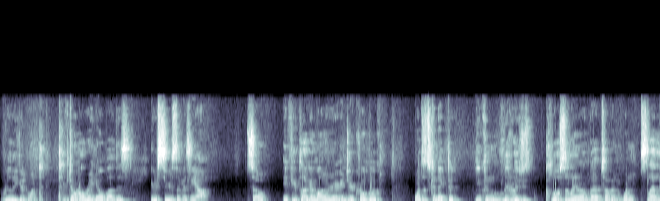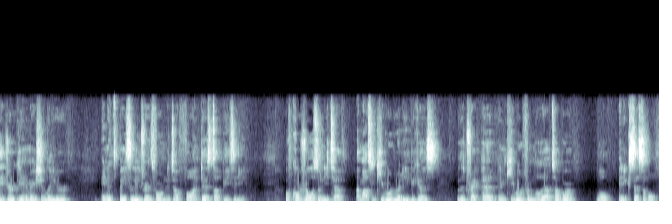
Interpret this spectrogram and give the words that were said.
really good one. If you don't already know about this, you're seriously missing out. So, if you plug a monitor into your Chromebook, once it's connected, you can literally just close the lid on the laptop and one slightly jerky animation later, and it's basically transformed into a full-on desktop PC. Of course you also need to have a mouse and keyboard ready because the trackpad and keyboard from the laptop are, well, inaccessible.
